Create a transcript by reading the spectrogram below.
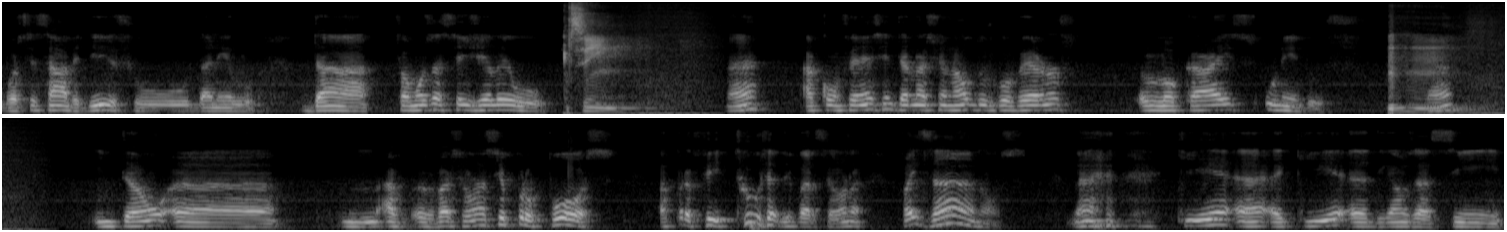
você sabe disso, Danilo, da famosa CGLU. Sim. Né? A Conferência Internacional dos Governos Locais Unidos. Uhum. Né? Então, uh, a Barcelona se propôs, a prefeitura de Barcelona, faz anos, né, que, uh, que uh, digamos assim,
